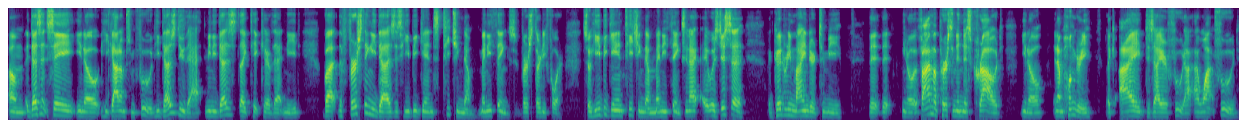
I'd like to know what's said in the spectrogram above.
Um, it doesn't say, you know, he got him some food. He does do that. I mean, he does like take care of that need. But the first thing he does is he begins teaching them many things. Verse 34. So he began teaching them many things. And I it was just a, a good reminder to me that that, you know, if I'm a person in this crowd, you know, and I'm hungry, like I desire food. I, I want food.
